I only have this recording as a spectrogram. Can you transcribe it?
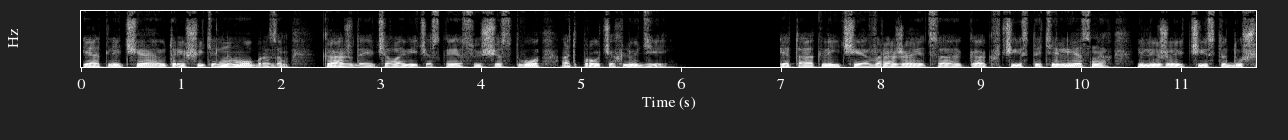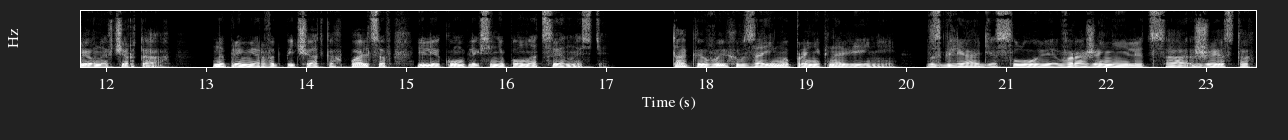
и отличают решительным образом каждое человеческое существо от прочих людей. Это отличие выражается как в чисто телесных или же чисто душевных чертах – например, в отпечатках пальцев или комплексе неполноценности, так и в их взаимопроникновении, взгляде, слове, выражении лица, жестах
